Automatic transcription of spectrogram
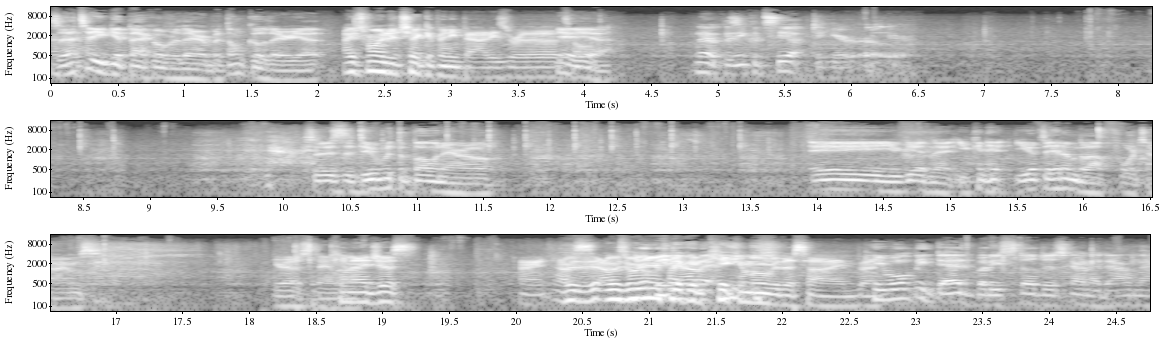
So that's how you get back over there. But don't go there yet. I just wanted to check if any baddies were there. That's yeah, all. yeah. No, because you could see up to here earlier. So there's the dude with the bow and arrow. Hey, you're getting it. You can hit. You have to hit him about four times. You're out of stamina. Can I just? All right. I was I was wondering if I could kick he- him over the side, but He won't be dead, but he's still just kind of down there.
